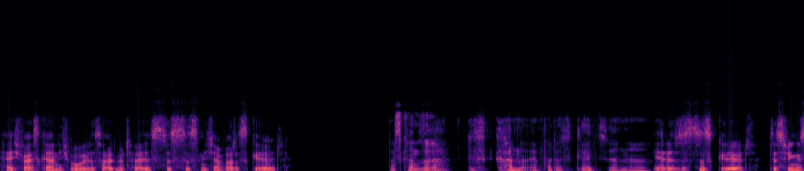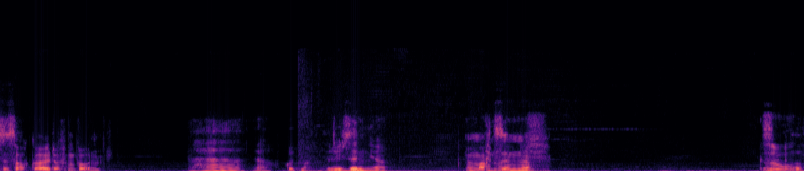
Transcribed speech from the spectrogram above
Ja, ich weiß gar nicht, wo das Altmetall ist. Ist das nicht einfach das Geld? Das kann sein. Das kann einfach das Geld sein, ne? Ja, das ist das Geld. Deswegen ist es auch Gold auf dem Boden. Ah, ja, gut, macht natürlich Sinn, ja. Macht Immer Sinn, ne? So.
